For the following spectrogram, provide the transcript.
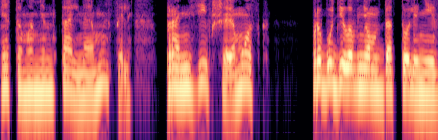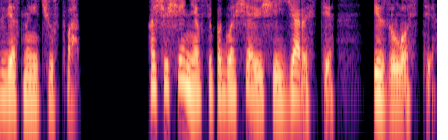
Эта моментальная мысль, пронзившая мозг, пробудила в нем до то ли неизвестные чувства. Ощущение всепоглощающей ярости и злости.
